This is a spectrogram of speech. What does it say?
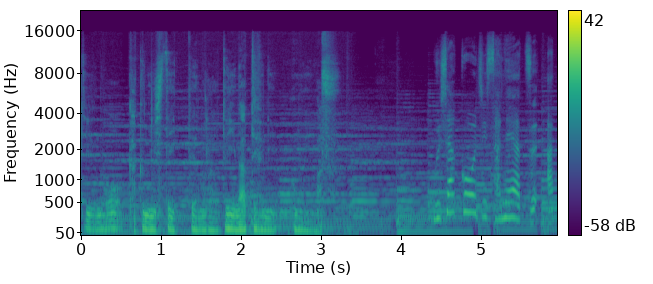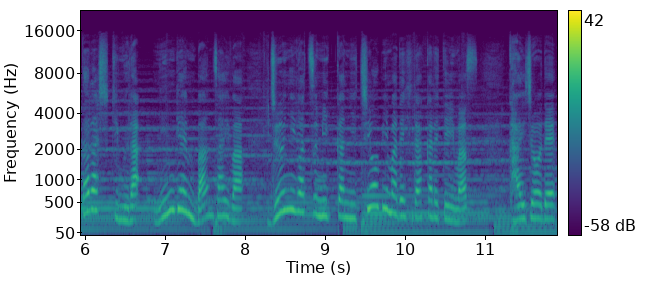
ていうのを確認していってもらうといいなというふうに思います。武者小路実篤新しき村人間万歳は12月3日日曜日まで開かれています。会場で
